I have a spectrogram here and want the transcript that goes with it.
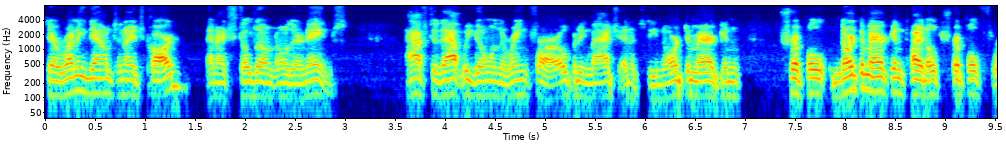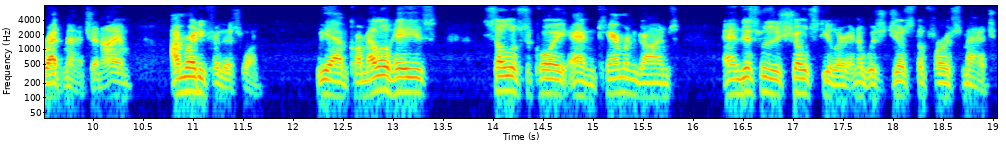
They're running down tonight's card, and I still don't know their names. After that, we go in the ring for our opening match, and it's the North American triple North American title triple threat match, and I am I'm ready for this one. We have Carmelo Hayes, Solo Sikoa, and Cameron Grimes, and this was a show stealer, and it was just the first match.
